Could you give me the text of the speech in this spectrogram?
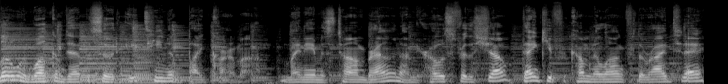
Hello and welcome to episode 18 of Bike Karma. My name is Tom Brown. I'm your host for the show. Thank you for coming along for the ride today.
